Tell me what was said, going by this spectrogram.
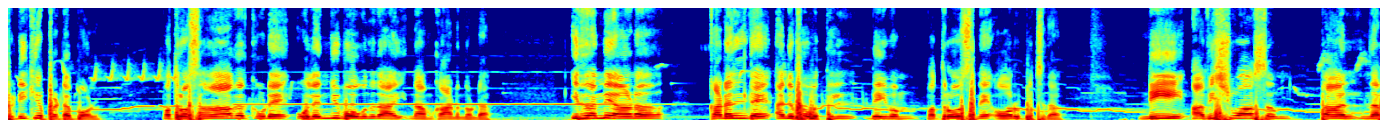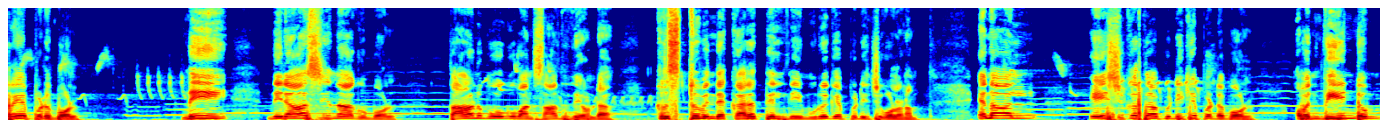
പിടിക്കപ്പെട്ടപ്പോൾ പത്രോസ് ആകെ കൂടെ ഉലഞ്ഞു പോകുന്നതായി നാം കാണുന്നുണ്ട്. ഇത് തന്നെയാണ് കടലിന്റെ അനുഭവത്തിൽ ദൈവം പത്രോസിനെ ഓർപ്പിച്ചത് നീ അവിശ്വാസം താൽ നിറയപ്പെടുമ്പോൾ നീ നിരാശനാകുമ്പോൾ താണു പോകുവാൻ സാധ്യതയുണ്ട്. ക്രിസ്തുവിന്റെ കരത്തിൽ നീ മുറുകെ പിടിച്ചുകൊള്ളണം. എന്നാൽ യേശു കർത്താവ് പിടിക്കപ്പെട്ടപ്പോൾ അവൻ വീണ്ടും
